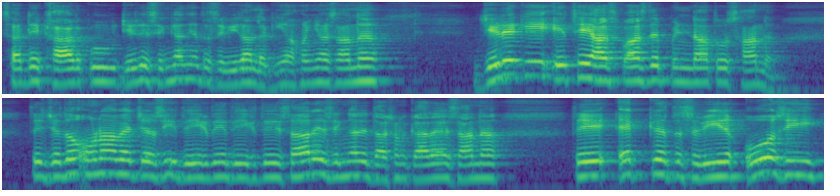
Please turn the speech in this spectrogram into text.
ਸਾਡੇ ਖਾੜਕੂ ਜਿਹੜੇ ਸਿੰਘਾਂ ਦੀਆਂ ਤਸਵੀਰਾਂ ਲੱਗੀਆਂ ਹੋਈਆਂ ਸਨ, ਜਿਹੜੇ ਕਿ ਇੱਥੇ ਆਸ-ਪਾਸ ਦੇ ਪਿੰਡਾਂ ਤੋਂ ਸਨ। ਤੇ ਜਦੋਂ ਉਹਨਾਂ ਵਿੱਚ ਅਸੀਂ ਦੇਖਦੇ ਦੇਖਦੇ ਸਾਰੇ ਸਿੰਘਾਂ ਦੇ ਦਰਸ਼ਨ ਕਰ ਰਹੇ ਸਨ, ਤੇ ਇੱਕ ਤਸਵੀਰ ਉਹ ਸੀ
